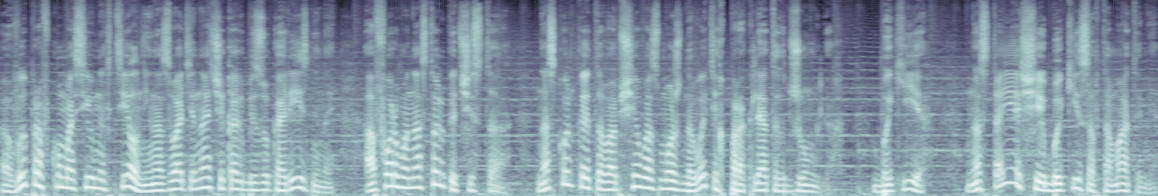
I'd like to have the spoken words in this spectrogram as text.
Выправку массивных тел не назвать иначе, как безукоризненной, а форма настолько чиста, насколько это вообще возможно в этих проклятых джунглях. Быки. Настоящие быки с автоматами.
